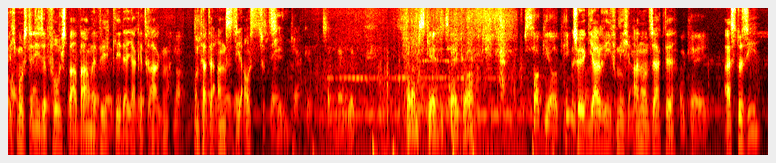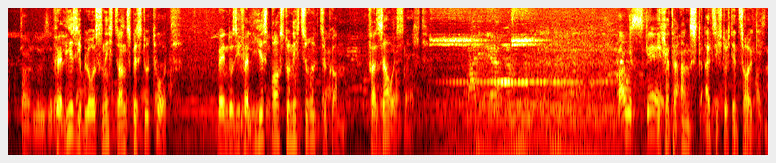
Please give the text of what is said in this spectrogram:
Ich musste diese furchtbar warme Wildlederjacke tragen und hatte Angst, sie auszuziehen. Sögyal rief mich an und sagte, hast du sie? Verlier sie bloß nicht, sonst bist du tot. Wenn du sie verlierst, brauchst du nicht zurückzukommen. Versau es nicht. Ich hatte Angst, als ich durch den Zoll ging.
